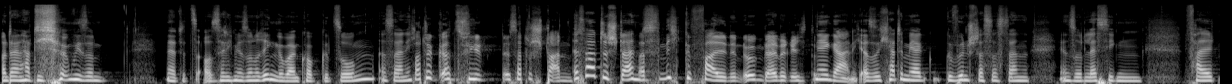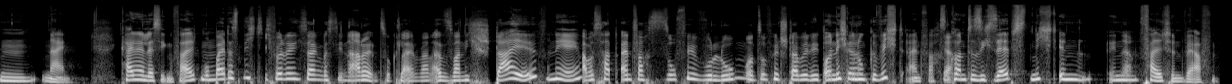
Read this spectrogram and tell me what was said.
Und dann hatte ich irgendwie so ein, nett jetzt aus, hätte ich mir so einen Ring über den Kopf gezogen. Es sah Es nicht, hatte ganz viel, es hatte Stand. es hatte Stand. Es hat nicht gefallen in irgendeine Richtung. Nee, gar nicht. Also ich hatte mir gewünscht, dass das dann in so lässigen Falten, nein, keine lässigen Falten. Wobei das nicht, ich würde nicht sagen, dass die Nadeln zu klein waren. Also es war nicht steif, nee. aber es hat einfach so viel Volumen und so viel Stabilität. Und nicht genug Gewicht einfach. Es Ja. konnte sich selbst nicht in, in Ja. Falten werfen.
